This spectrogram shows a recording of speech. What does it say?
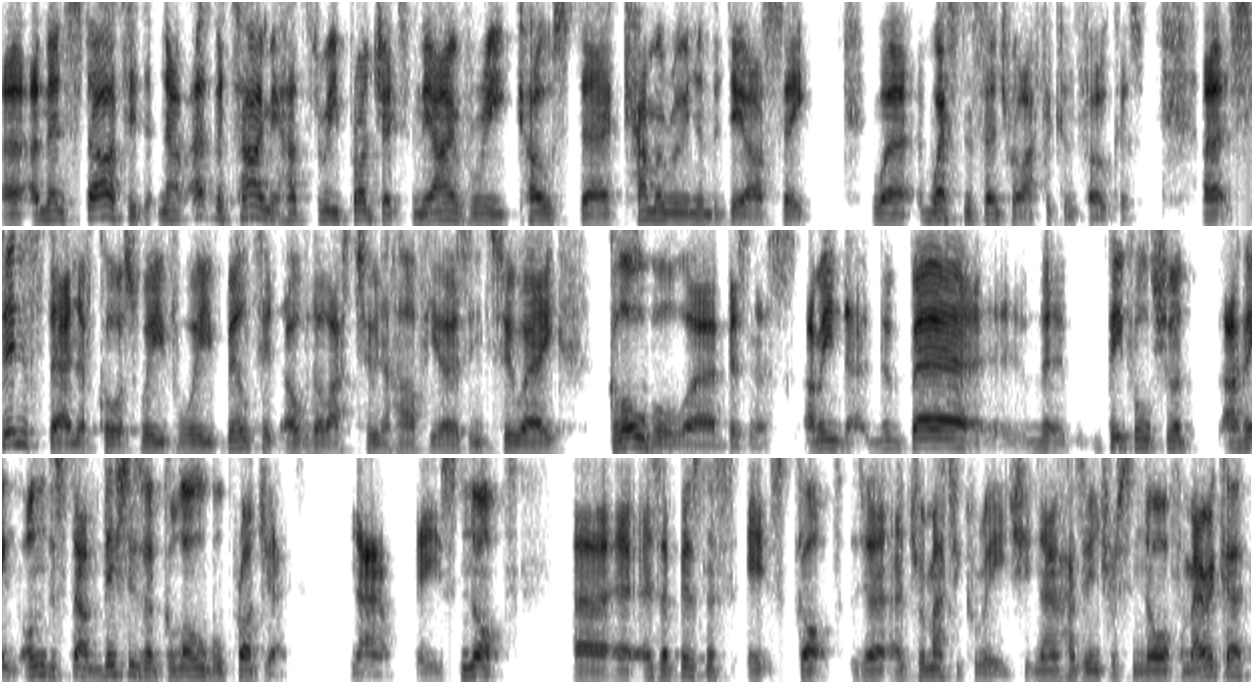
uh, and then started. Now, at the time, it had three projects in the Ivory Coast, uh, Cameroon, and the DRC, where Western Central African focus. Uh, since then, of course, we've we've built it over the last two and a half years into a global uh, business. I mean, the, the bear the people should, I think, understand this is a global project. Now, it's not uh, as a business, it's got a, dramatic reach. It now has interest in North America,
